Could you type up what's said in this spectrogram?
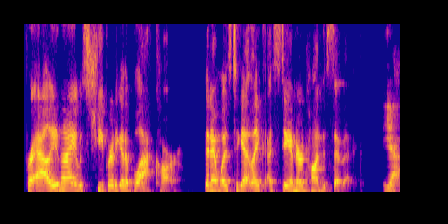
for Allie and I it was cheaper to get a black car than it was to get like a standard Honda Civic. Yeah,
